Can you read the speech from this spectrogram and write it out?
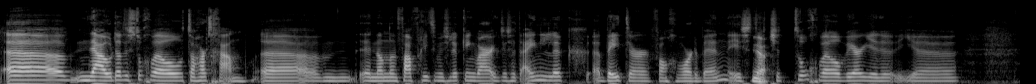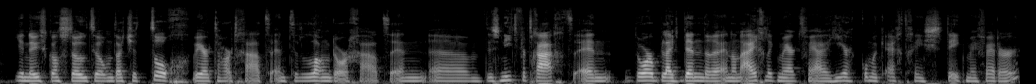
Eh, nou, dat is toch wel te hard gaan. En dan een favoriete mislukking waar ik dus uiteindelijk beter van geworden ben... is Ja. dat je toch wel weer je, je, je neus kan stoten... omdat je toch weer te hard gaat en te lang doorgaat. En eh, dus niet vertraagt en door blijft denderen... en dan eigenlijk merkt van ja, hier kom ik echt geen steek mee verder...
